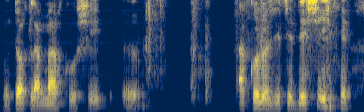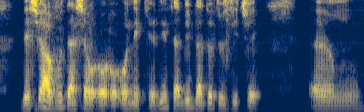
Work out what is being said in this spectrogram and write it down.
mă întorc la Marcu și uh, acolo zice, deși, deși a avut așa o, o, o necredință, Biblia totuși zice um,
